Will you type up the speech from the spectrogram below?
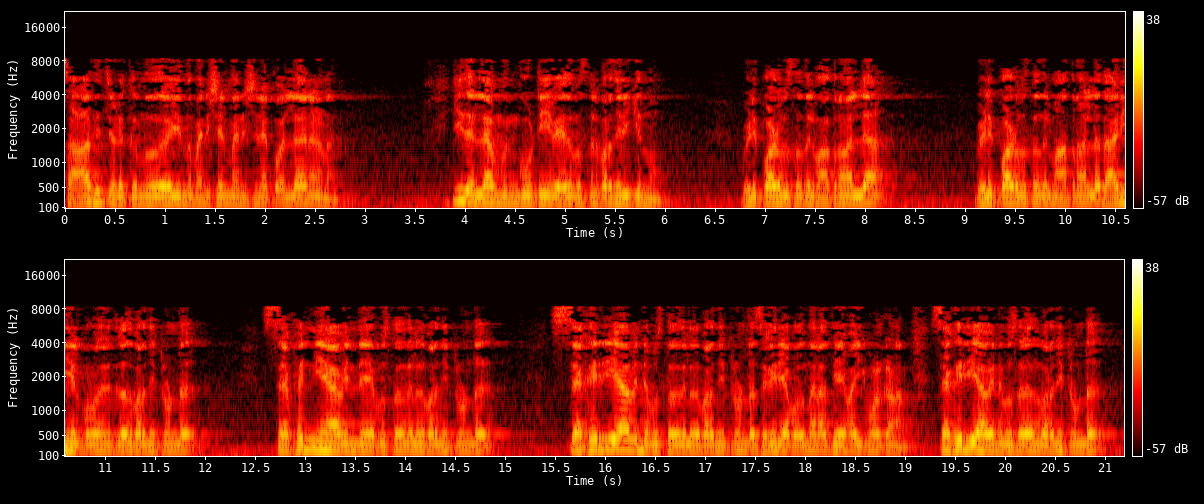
സാധിച്ചെടുക്കുന്നത് ഇന്ന് മനുഷ്യൻ മനുഷ്യനെ കൊല്ലാനാണ്. ഇതെല്ലാം മുൻകൂട്ടി വേദപുസ്തകത്തിൽ പറഞ്ഞിരിക്കുന്നു. വെളിപ്പാട് പുസ്തകത്തിൽ മാത്രമല്ല വെളിപ്പാട് പുസ്തകത്തിൽ മാത്രമല്ല ദാനിയൽ പ്രവചനത്തിൽ അത് പറഞ്ഞിട്ടുണ്ട്. സെഫന്യാവിന്റെ പുസ്തകത്തിൽ അത് പറഞ്ഞിട്ടുണ്ട്. സെഹര്യാവിന്റെ പുസ്തകത്തിൽ അത് പറഞ്ഞിട്ടുണ്ട്. സെഹര്യ പതിനാലാം അധ്യായം വായിക്കുമ്പോൾ കാണാം. സെഹര്യാവിന്റെ പുസ്തകത്തിൽ പറഞ്ഞിട്ടുണ്ട്.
